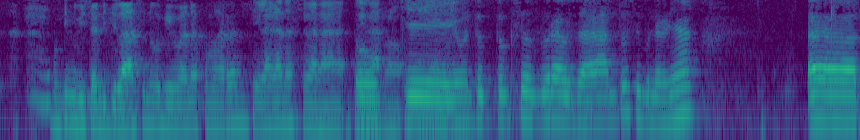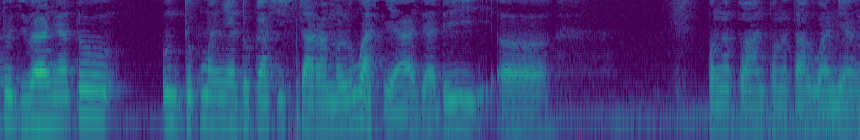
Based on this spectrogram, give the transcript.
mungkin bisa dijelasin bagaimana kemarin. Silakan mas Wana- Winarno. Oke, untuk tukso kewirausahaan tuh sebenarnya eh, tujuannya tuh untuk mengedukasi secara meluas ya. Jadi eh, pengetahuan-pengetahuan yang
